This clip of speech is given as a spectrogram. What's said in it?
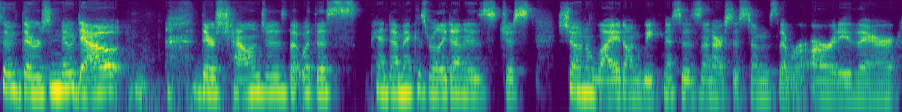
so there's no doubt there's challenges, but what this pandemic has really done is just shown a light on weaknesses in our systems that were already there.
